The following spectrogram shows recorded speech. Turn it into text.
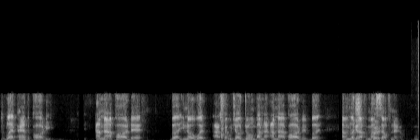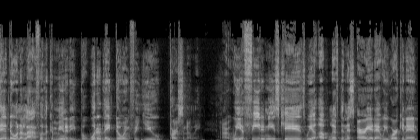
the Black Panther Party? I'm not a part of that. But you know what? I respect what y'all doing, but I'm not I'm not a part of it. But I'm looking out for myself now. They're doing a lot for the community, but what are they doing for you personally? All right, we are feeding these kids, we are uplifting this area that we working in,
